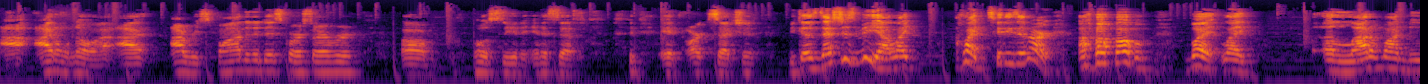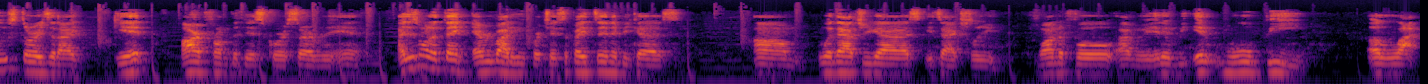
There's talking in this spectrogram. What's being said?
I I don't know. I I, I respond to the Discord server, um, mostly in the NSF and art section because that's just me. I like I like titties and art. Um, but like a lot of my news stories that I get are from the Discord server, and I just want to thank everybody who participates in it because um, without you guys, it's actually wonderful. I mean, it'll be it will be a lot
